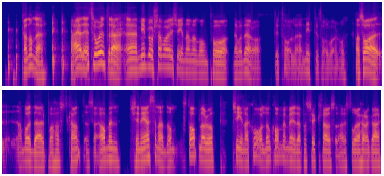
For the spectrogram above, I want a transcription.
kan de det? Nej, jag tror inte det. Eh, min brorsa var i Kina någon gång på, när var det då? 80-tal, 90-tal var det nog. Han sa, han var där på höstkanten, så ja men kineserna de staplar upp kinakål, de kommer med det på cyklar och sådär, stora högar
